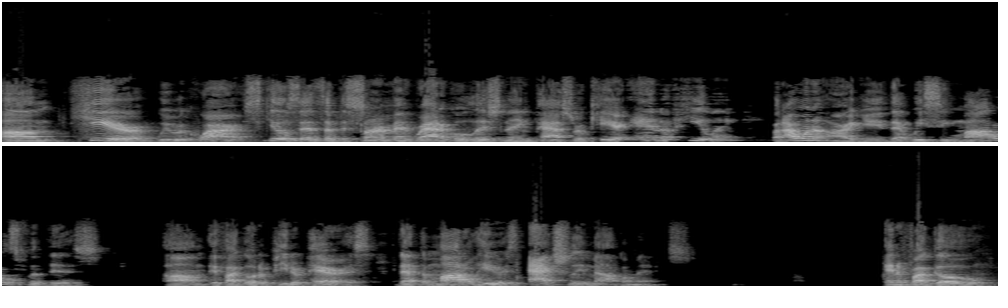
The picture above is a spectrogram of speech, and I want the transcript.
Um, here, we require skill sets of discernment, radical listening, pastoral care, and of healing. But I want to argue that we see models for this. Um, if I go to Peter Paris, that the model here is actually Malcolm X. And if I go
